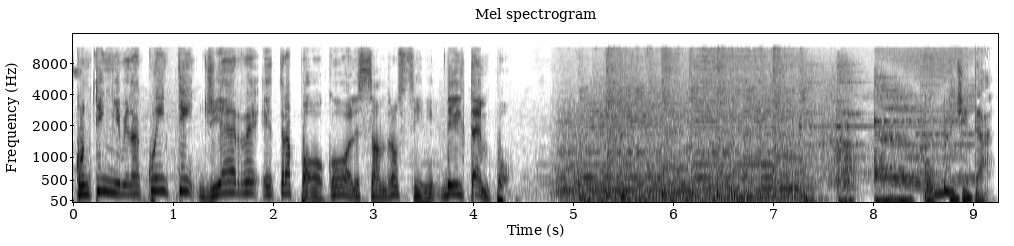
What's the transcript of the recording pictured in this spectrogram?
Contigli Menacquinti, GR e tra poco Alessandro Ostini del Tempo. Pubblicità.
